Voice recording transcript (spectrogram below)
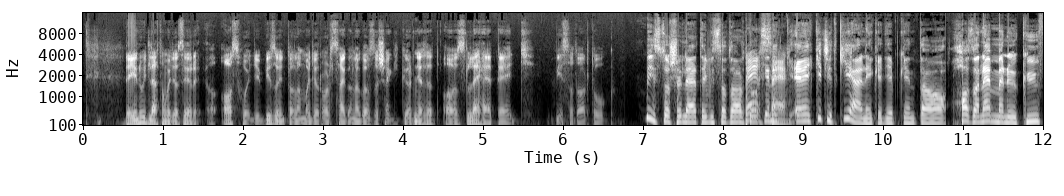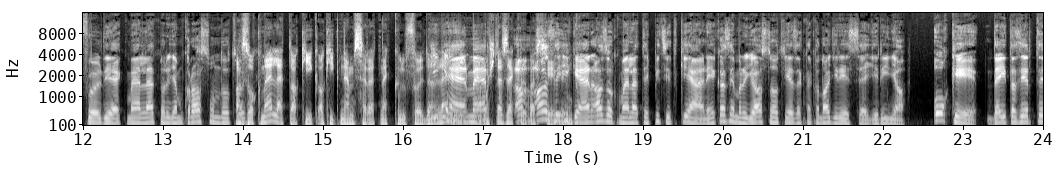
De én úgy látom, hogy azért az, hogy bizonytalan Magyarországon a gazdasági környezet, az lehet egy visszatartók. Biztos, hogy lehet egy visszatartó. Én egy, én egy kicsit kiállnék egyébként a haza nem menő külföldiek mellett, mert ugye amikor azt mondod, hogy... Azok mellett, akik, akik nem szeretnek külföldön igen, lenni? Mert most ezekről beszélünk. Az, igen, azok mellett egy picit kiállnék, azért, mert ugye azt mondod, hogy ezeknek a nagy része egy rinya. Oké, okay, de itt azért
